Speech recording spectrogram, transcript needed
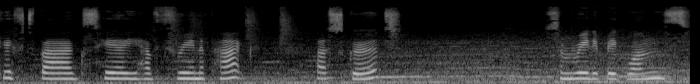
Gift bags. Here you have three in a pack. That's good. Some really big ones.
